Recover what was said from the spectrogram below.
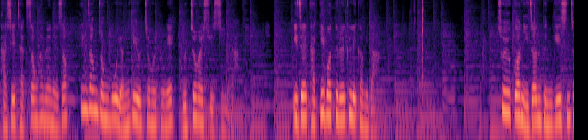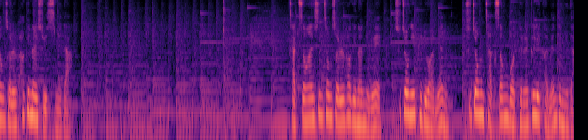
다시 작성 화면에서 행정정보 연계 요청을 통해 요청할 수 있습니다. 이제 닫기 버튼을 클릭합니다. 소유권 이전 등기 신청서를 확인할 수 있습니다. 작성한 신청서를 확인한 후에 수정이 필요하면 수정 작성 버튼을 클릭하면 됩니다.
